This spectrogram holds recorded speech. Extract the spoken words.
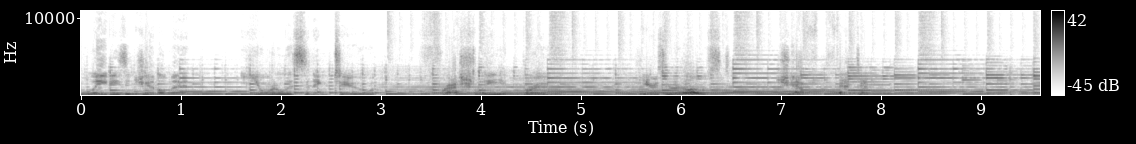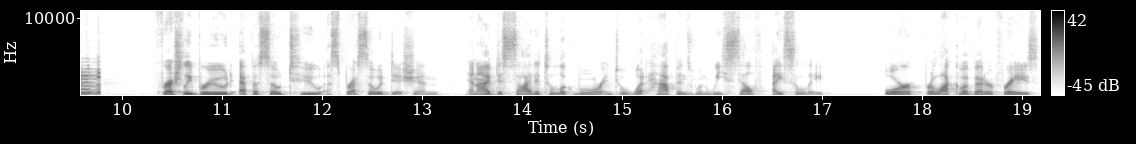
Ladies and gentlemen, you're listening to Freshly Brewed. Here's your host, Jeff Fenton. Freshly Brewed Episode 2 Espresso Edition, and I've decided to look more into what happens when we self isolate, or, for lack of a better phrase,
